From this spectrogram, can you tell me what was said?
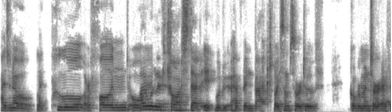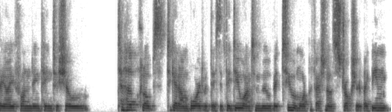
I don't know, like pool or fund or I would have thought that it would have been backed by some sort of government or FAI funding thing to show to help clubs to get on board with this if they do want to move it to a more professional structure. Like being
